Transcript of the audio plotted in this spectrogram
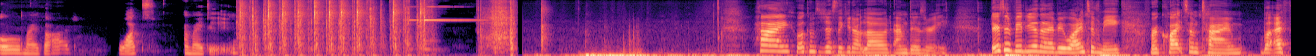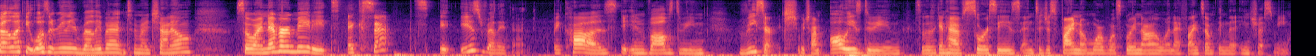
Oh my god. What am I doing? Hi, welcome to Just Thinking Out Loud. I'm Desiree. There's a video that I've been wanting to make for quite some time, but I felt like it wasn't really relevant to my channel, so I never made it, except it is relevant because it involves doing research, which I'm always doing so that I can have sources and to just find out more of what's going on when I find something that interests me.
